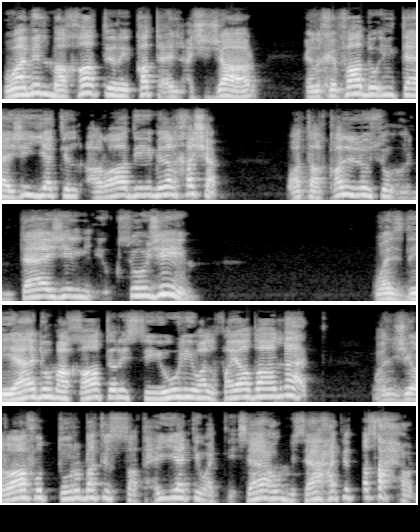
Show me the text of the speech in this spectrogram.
ومن مخاطر قطع الأشجار انخفاض إنتاجية الأراضي من الخشب وتقلص إنتاج الأكسجين وازدياد مخاطر السيول والفيضانات وانجراف التربة السطحية واتساع مساحة التصحر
